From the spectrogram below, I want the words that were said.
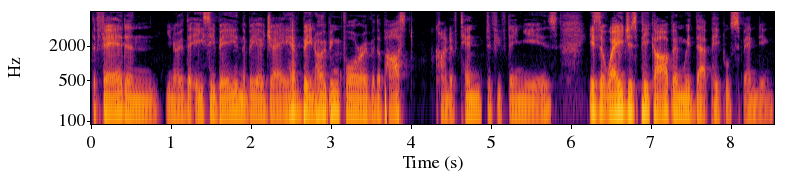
the Fed and you know the ECB and the BOJ have been hoping for over the past kind of 10 to 15 years is that wages pick up and with that people spending.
